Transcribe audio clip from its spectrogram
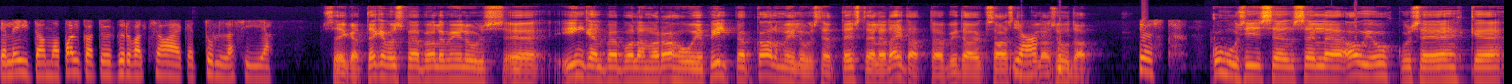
ja leida oma palgatöö kõrvalt see aeg, et tulla siia seega tegevus peab olema ilus, eh, hingel peab olema rahu ja pilt peab ka olema ilus, et teistele näidata, mida üks aastaküla suudab. just kuhu siis äh, selle au ja uhkuse ehk äh,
